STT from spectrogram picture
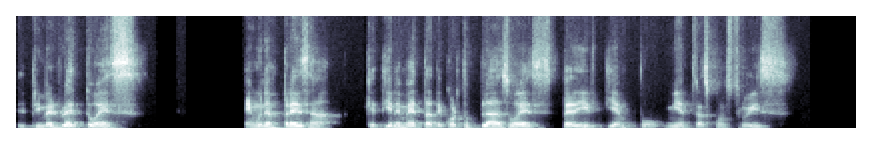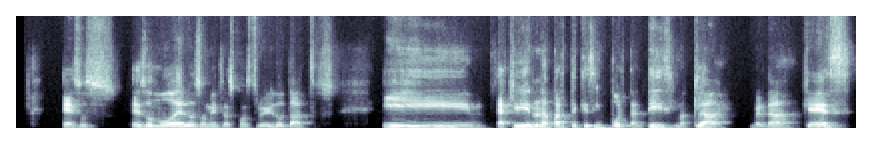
el primer reto es en una empresa que tiene metas de corto plazo es pedir tiempo mientras construís esos, esos modelos o mientras construís los datos. Y aquí viene una parte que es importantísima, clave, ¿verdad? Que es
